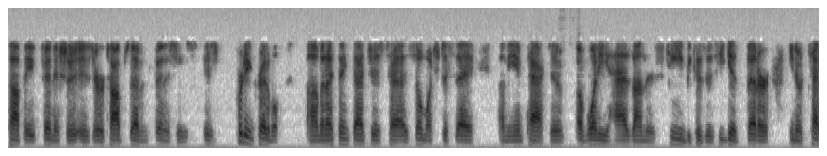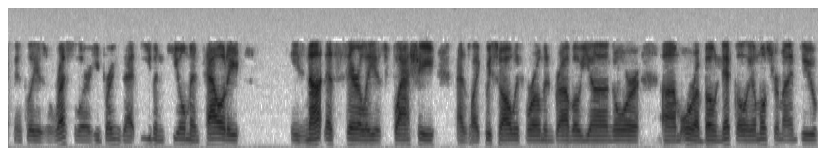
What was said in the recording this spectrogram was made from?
top eight finish is or top seven finish is is pretty incredible. Um, and I think that just has so much to say on the impact of, of what he has on this team because as he gets better, you know, technically as a wrestler, he brings that even keel mentality He's not necessarily as flashy as like we saw with Roman Bravo Young or um, or a Bo Nickal. He almost reminds you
